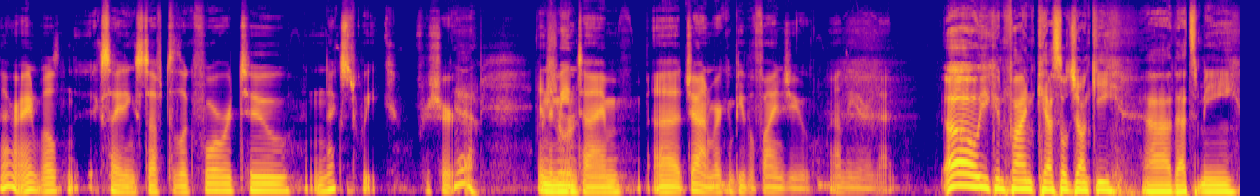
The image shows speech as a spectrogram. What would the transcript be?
All right. Well, exciting stuff to look forward to next week for sure. Yeah. In the sure. meantime, uh, John, where can people find you on the internet? Oh, you can find Kessel Junkie. Uh, that's me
